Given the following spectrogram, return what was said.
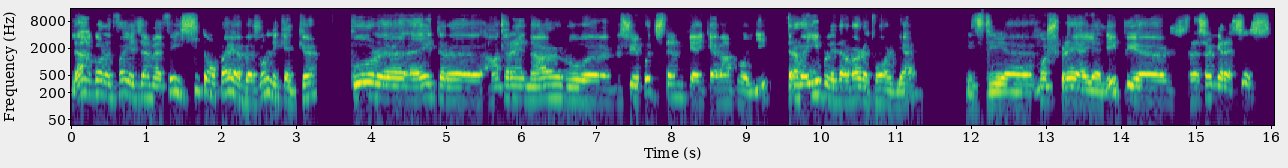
là, encore une fois, il a dit à ma fille, si ton père a besoin de quelqu'un pour euh, être euh, entraîneur ou, euh, je me souviens pas du thème qu'il avait employé, travailler pour les draveurs de Trois-Rivières. Il dit, euh, moi, je suis prêt à y aller, puis euh, je ferai ça gratis.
